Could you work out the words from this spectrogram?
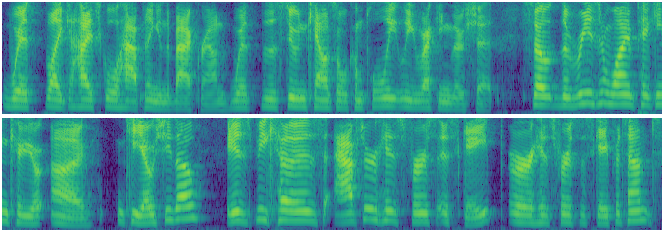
with like high school happening in the background, with the student council completely wrecking their shit. So the reason why I'm picking Kiyo- uh, though is because after his first escape or his first escape attempt,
